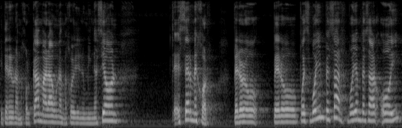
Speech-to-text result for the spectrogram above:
y tener una mejor cámara, una mejor iluminación, eh, ser mejor. Pero, pero pues voy a empezar, voy a empezar hoy,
